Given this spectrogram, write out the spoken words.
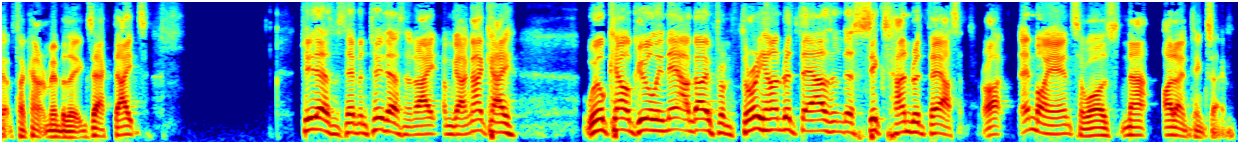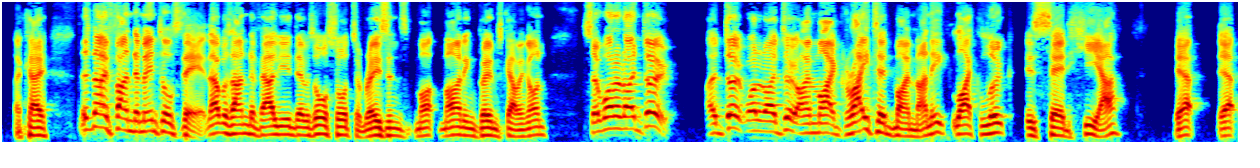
If I can't remember the exact dates, 2007, 2008. I'm going, okay, will Kalgoorlie now go from 300,000 to 600,000? Right. And my answer was, nah, I don't think so. Okay. There's no fundamentals there. That was undervalued. There was all sorts of reasons, mining booms going on. So what did I do? I do. What did I do? I migrated my money, like Luke is said here. Yep. Yep.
